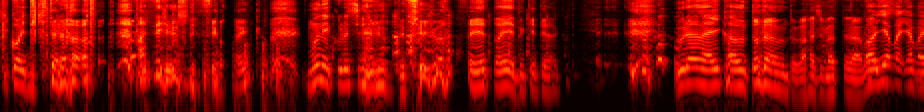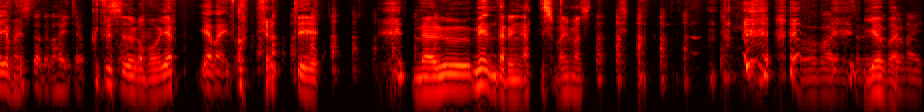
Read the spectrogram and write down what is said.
聞こえてきたら、焦るんですよ。なんか、胸苦しなるんですよ。今、生徒 A 抜けてなくて。占いカウントダウンとか始まったら、まあ、やばいやばいやばい靴。下とか履いちゃう。靴下とかもうや、やばいぞってやって、なるメンタルになってしまいました。やばいやばい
